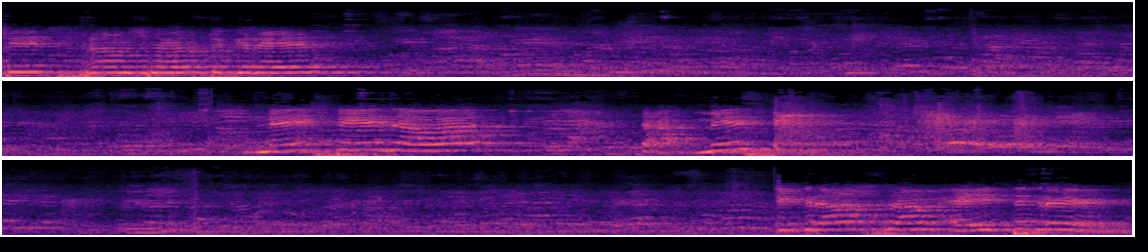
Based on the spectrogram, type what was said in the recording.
Sheet from fourth grade. Next is our Miss Vikrant from eighth grade.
